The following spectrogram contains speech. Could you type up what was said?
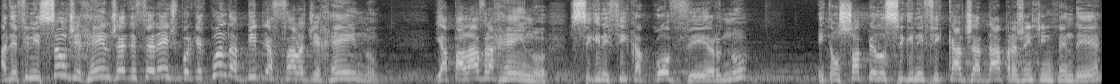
a definição de reino já é diferente, porque quando a Bíblia fala de reino, e a palavra reino significa governo, então só pelo significado já dá para a gente entender.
